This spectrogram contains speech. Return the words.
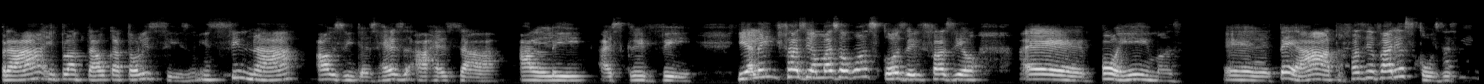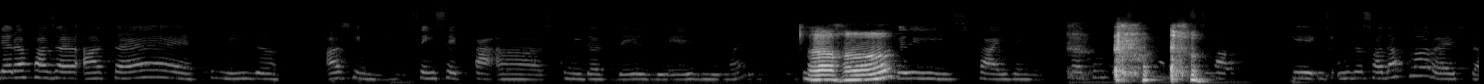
para implantar o catolicismo, ensinar aos índios a rezar, a ler, a escrever. E além faziam mais algumas coisas, eles faziam é, poemas, é, teatro, faziam várias coisas. Aprenderam a fazer até comida, assim, sem ser as comidas deles mesmos, né? Aham. Uhum. Eles fazem que usa só da floresta.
